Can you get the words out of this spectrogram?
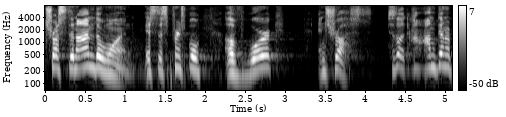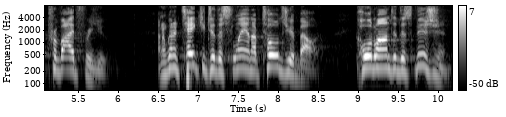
Trust that I'm the one. It's this principle of work and trust. He says, Look, I'm going to provide for you. And I'm going to take you to this land I've told you about. Hold on to this vision.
